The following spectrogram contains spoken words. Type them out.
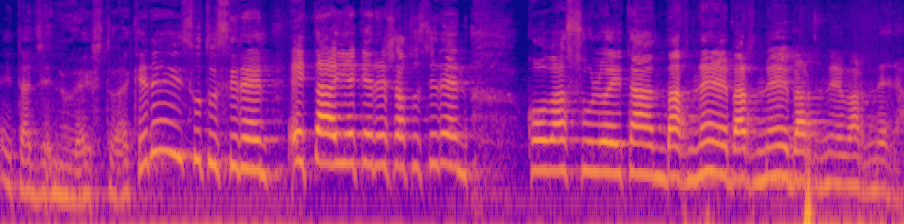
Eta jenu estoak ere izutu ziren, eta haiek ere esatu ziren, kobazuloetan barne, barne, barne, barnera.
